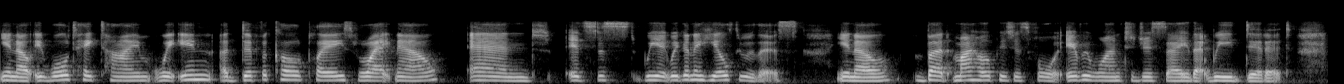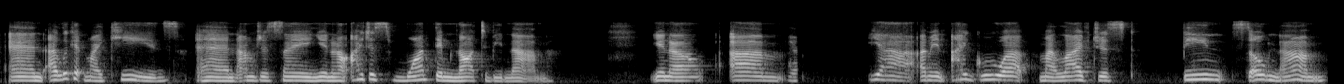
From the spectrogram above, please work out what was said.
you know, it will take time. We're in a difficult place right now and it's just we we're going to heal through this you know but my hope is just for everyone to just say that we did it and i look at my kids and i'm just saying you know i just want them not to be numb you know um Yeah. yeah i mean i grew up my life just being so numb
